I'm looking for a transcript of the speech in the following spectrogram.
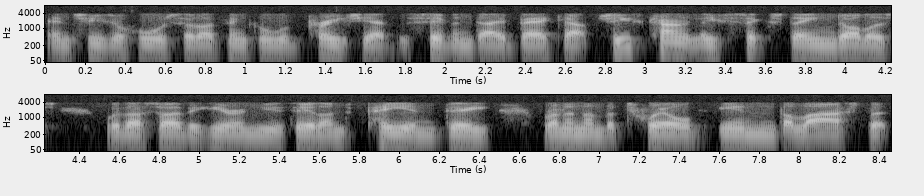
and she's a horse that I think will appreciate the seven day backup. She's currently $16 with us over here in New Zealand. P and D, runner number 12 in the last. But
